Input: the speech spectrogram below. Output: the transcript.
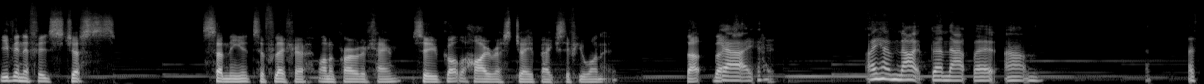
even if it's just sending it to Flickr on a private account, so you've got the high res JPEGs if you want it. That yeah, I, I, have not done that, but um, that's, that's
